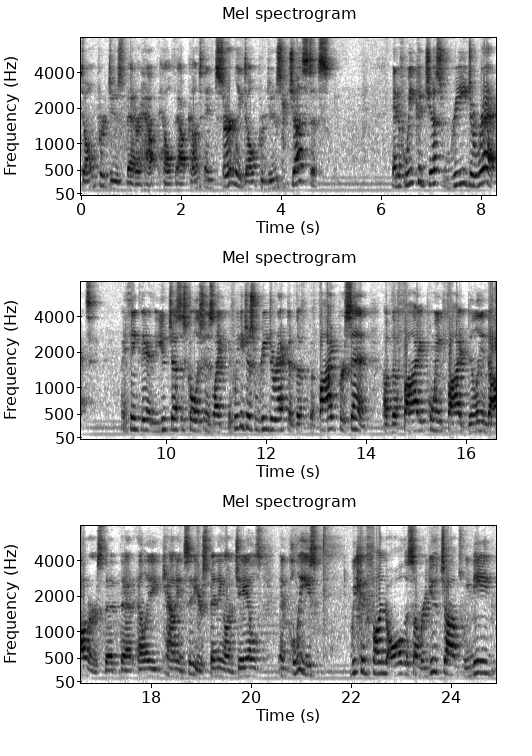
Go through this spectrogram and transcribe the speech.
don't produce better health outcomes, and certainly don't produce justice. And if we could just redirect, I think there the Youth Justice Coalition is like, if we could just redirect of the 5% of the $5.5 billion that, that LA County and City are spending on jails and police, we could fund all the summer youth jobs we need.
